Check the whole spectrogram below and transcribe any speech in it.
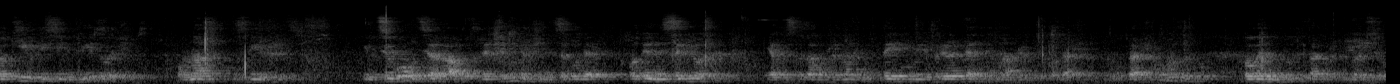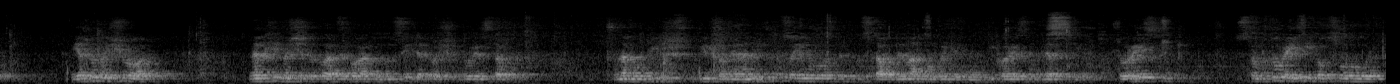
то кількість відвідувачів у нас збільшиться. І в цілому ця галузь для Чернігівщини це буде один із серйозних, я би сказав, вже навіть мірі пріоритетних напрямків подальшого розвитку повинен бути також відпрацьований. Я думаю, що необхідно ще докладати багато зусиль для того, щоб турист набув більш, більшого динамізму в своєму розвитку, став одинаково вигідним і корисним для всіх туристів, структури, які обслуговують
